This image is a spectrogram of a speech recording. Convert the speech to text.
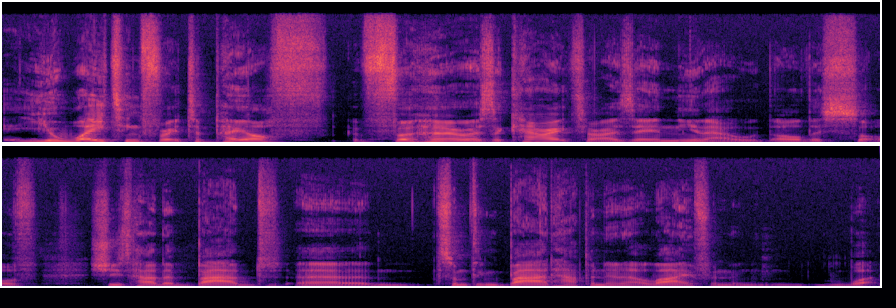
You're waiting for it to pay off for her as a character, as in you know all this sort of she's had a bad uh, something bad happen in her life, and what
